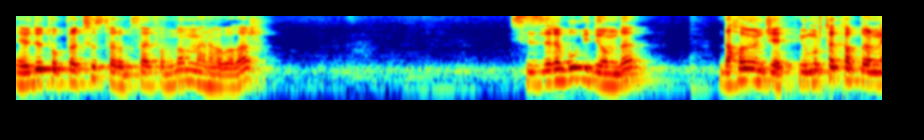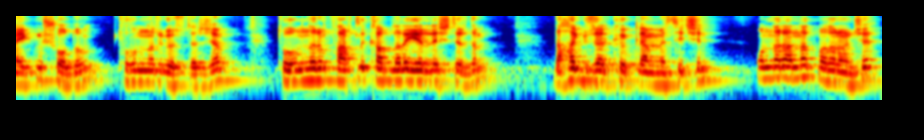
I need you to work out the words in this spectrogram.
Evde Topraksız Tarım sayfamdan merhabalar. Sizlere bu videomda daha önce yumurta kaplarına ekmiş olduğum tohumları göstereceğim. Tohumların farklı kaplara yerleştirdim. Daha güzel köklenmesi için. Onları anlatmadan önce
